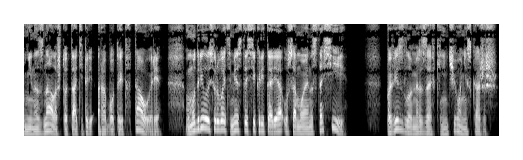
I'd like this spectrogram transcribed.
Нина знала, что та теперь работает в Тауэре. Умудрилась урвать место секретаря у самой Анастасии. Повезло мерзавке, ничего не скажешь.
